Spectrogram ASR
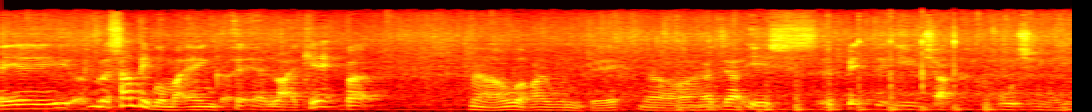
Uh, some people might uh, like it, but no, well, I wouldn't do it. No, I don't- it's a bit that you chuck, unfortunately.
